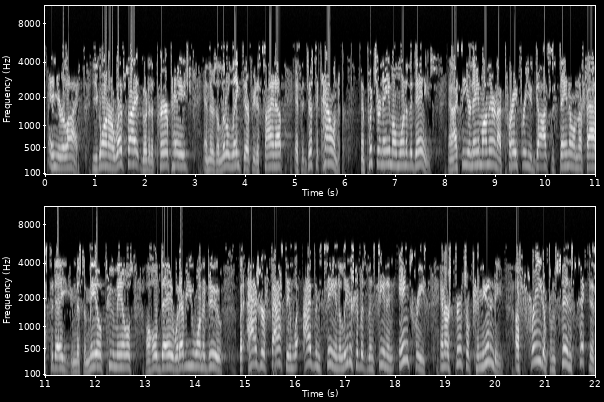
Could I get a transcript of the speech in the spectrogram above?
in your life. You go on our website, go to the prayer page, and there's a little link there for you to sign up. It's just a calendar. And put your name on one of the days. And I see your name on there, and I pray for you. God sustain them on their fast today. You can miss a meal, two meals, a whole day, whatever you want to do. But as you're fasting, what I've been seeing, the leadership has been seeing an increase in our spiritual community of freedom from sin, sickness,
